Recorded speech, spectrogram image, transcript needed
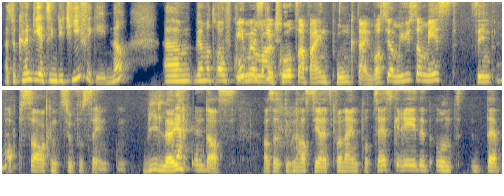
Also könnte jetzt in die Tiefe gehen, ne? Ähm, wenn wir drauf gucken. Gehen wir mal kurz auf einen Punkt ein. Was ja mühsam ist, sind. Absagen zu versenden. Wie läuft ja. denn das? Also du hast ja jetzt von einem Prozess geredet und der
